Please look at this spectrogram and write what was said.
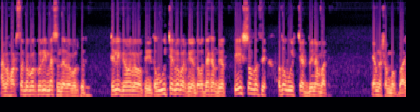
আমি হোয়াটসঅ্যাপ ব্যবহার করি মেসেঞ্জার ব্যবহার করি টেলিগ্রামে ব্যবহার করি তবে উইচ্যাট ব্যবহার করি না। তবে দেখেন দুই হাজার তেইশ চলতেছে, অথবা উইচ্যাট দুই নাম্বারে। কেমনে সম্ভব ভাই?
